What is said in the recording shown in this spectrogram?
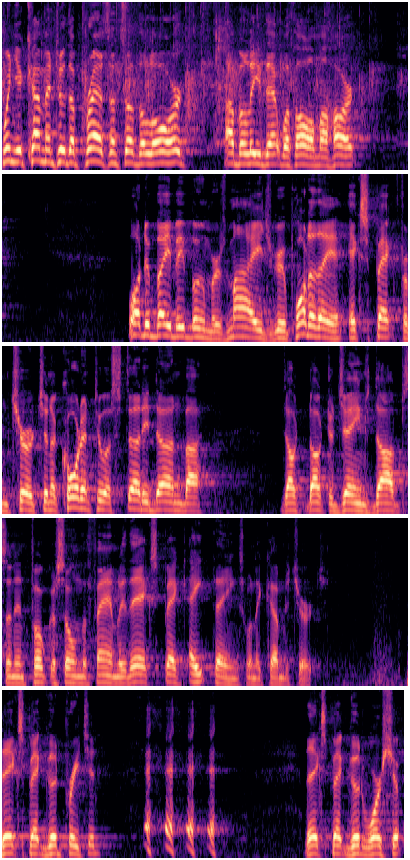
when you come into the presence of the Lord. I believe that with all my heart. What do baby boomers, my age group, what do they expect from church? And according to a study done by Dr. James Dobson and Focus on the Family, they expect eight things when they come to church. They expect good preaching. They expect good worship.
